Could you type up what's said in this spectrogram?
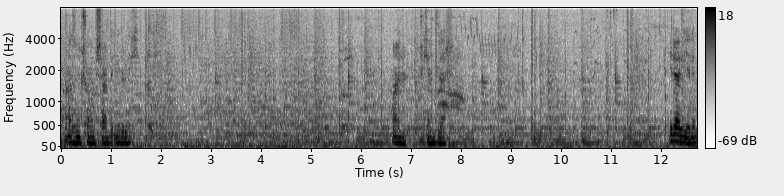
Bakın az önce çoğalmışlardı. indirdik. Aynen. Tükendiler. İlerleyelim.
